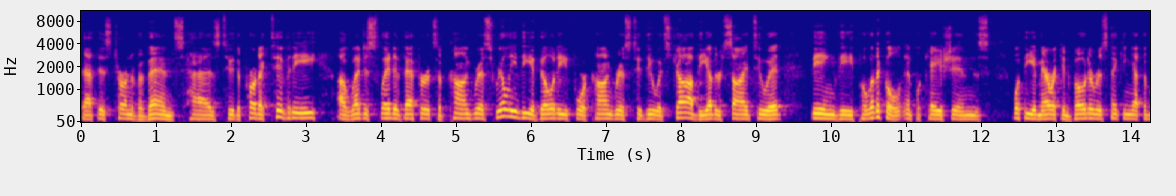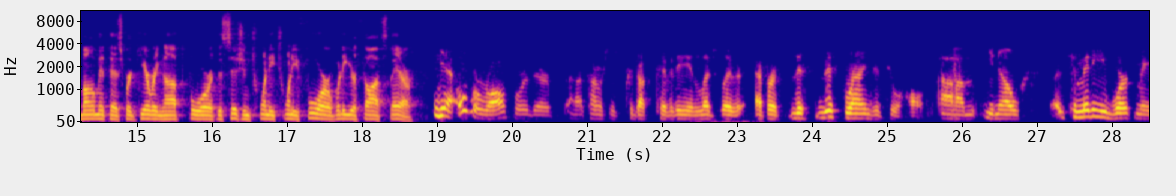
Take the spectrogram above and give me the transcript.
that this turn of events has to the productivity, uh, legislative efforts of Congress, really the ability for Congress to do its job. The other side to it being the political implications, what the American voter is thinking at the moment as we're gearing up for Decision 2024. What are your thoughts there? Yeah, overall, for their uh, Congress's productivity and legislative efforts, this this grinds it to a halt. Um, you know, committee work may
